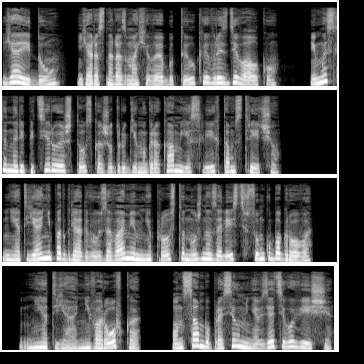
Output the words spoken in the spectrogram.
Я иду, яростно размахивая бутылкой в раздевалку и мысленно репетируя, что скажу другим игрокам, если их там встречу. Нет, я не подглядываю за вами, мне просто нужно залезть в сумку Багрова. Нет, я не воровка. Он сам попросил меня взять его вещи.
